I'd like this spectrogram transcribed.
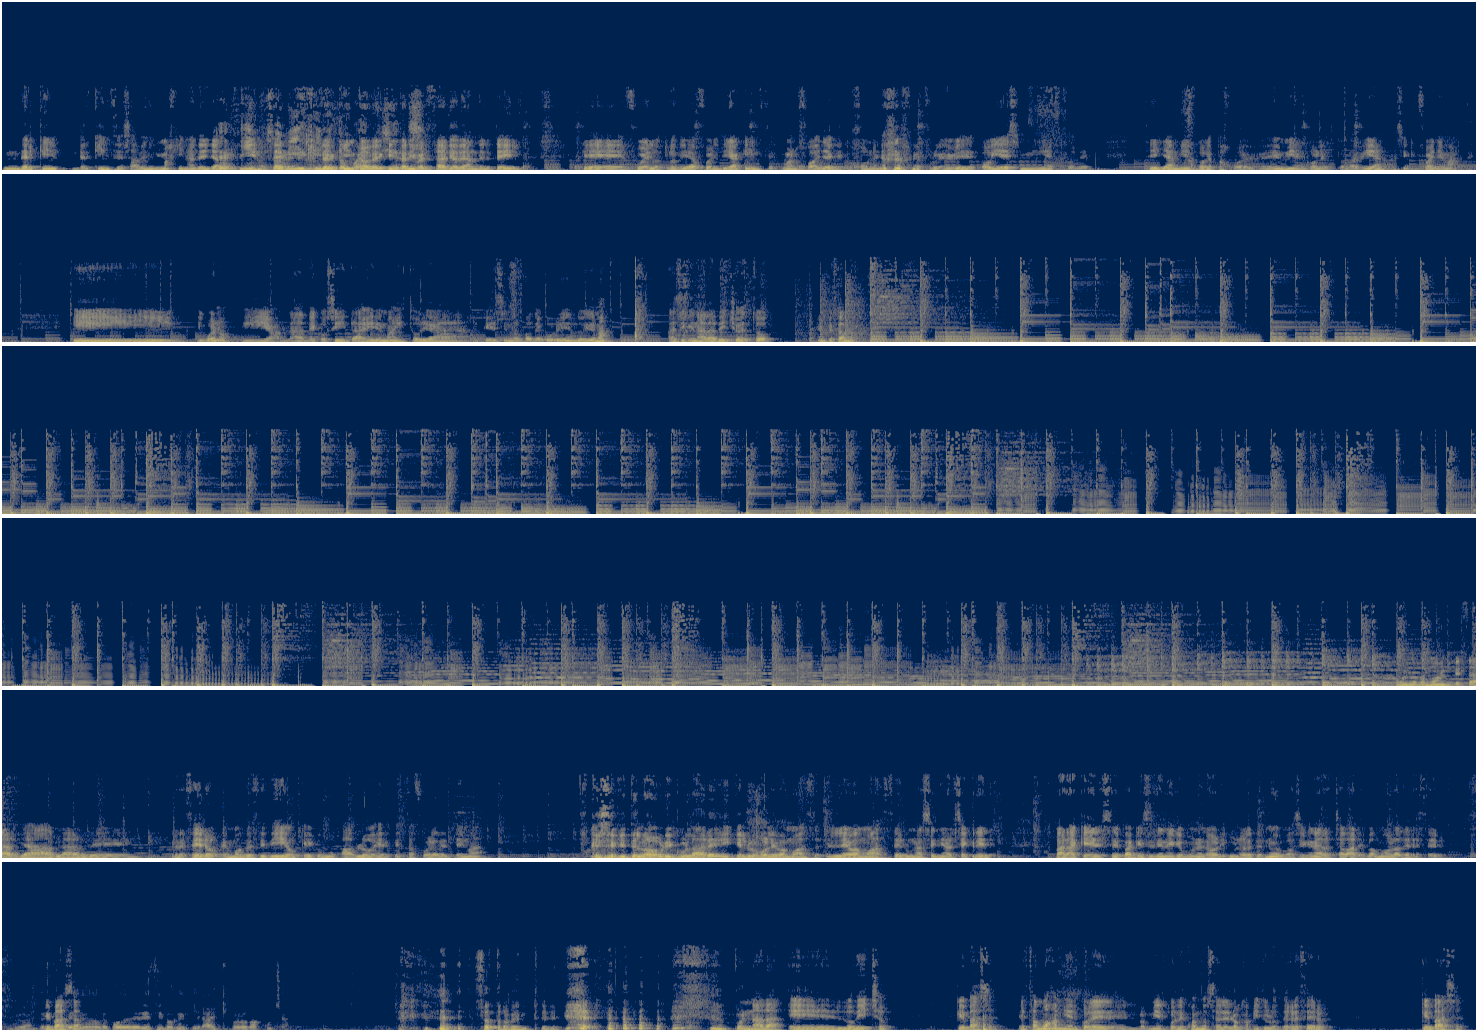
Del, qui- del 15, ¿saben? Imagínate, ya Del del viejo, 15.547. ¿sabes? Del quinto, del quinto aniversario de Undertale, que fue el otro día, fue el día 15. Bueno, fue ayer, ¿qué cojones? Porque hoy- hoy es miércoles. Sí, ya miércoles para jueves, es miércoles todavía, así que fue ayer martes. Y, bueno, y hablar de cositas y demás historias que se nos vaya ocurriendo y demás. Así que nada, dicho esto, empezamos. Ya a hablar de Recero. Hemos decidido que como Pablo es el que está fuera del tema, pues que se quiten los auriculares y que luego le vamos a, hacer- le vamos a hacer una señal secreta para que él sepa que se tiene que poner los auriculares de nuevo. Así que nada, chavales, vamos a hablar de Recero. Durante ¿Qué este pasa? periodo le podré decir lo que queráis, que no lo va a escuchar. Exactamente. pues nada, eh, lo dicho. ¿Qué pasa? Estamos a miércoles, en los miércoles cuando salen los capítulos de Recero. ¿Qué pasa?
